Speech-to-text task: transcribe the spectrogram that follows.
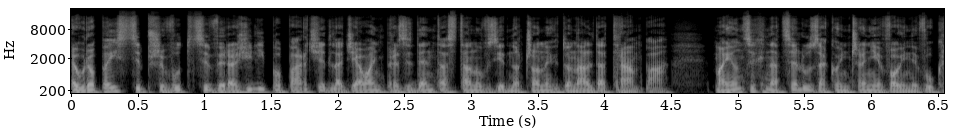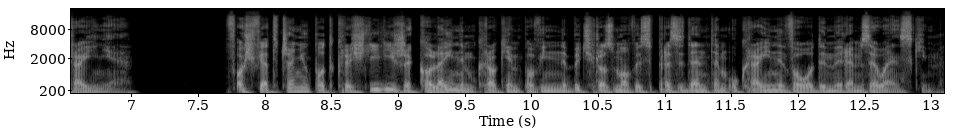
Europejscy przywódcy wyrazili poparcie dla działań prezydenta Stanów Zjednoczonych Donalda Trumpa, mających na celu zakończenie wojny w Ukrainie. W oświadczeniu podkreślili, że kolejnym krokiem powinny być rozmowy z prezydentem Ukrainy Wołodymyrem Zełenskim.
